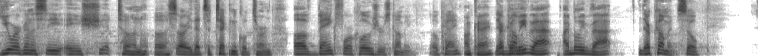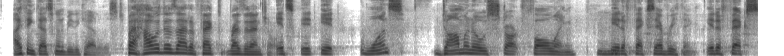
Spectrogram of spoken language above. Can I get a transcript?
You are going to see a shit ton, uh, sorry, that's a technical term, of bank foreclosures coming. Okay. Okay. They're I believe that. I believe that. They're coming. So I think that's going to be the catalyst. But how does that affect residential? It's it it once dominoes start falling, it affects everything. It affects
